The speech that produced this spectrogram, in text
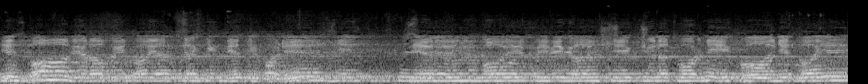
избави рабы Твоя от всяких бед и болезней, все любовь, прибегающие к чудотворней иконе Твоей,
